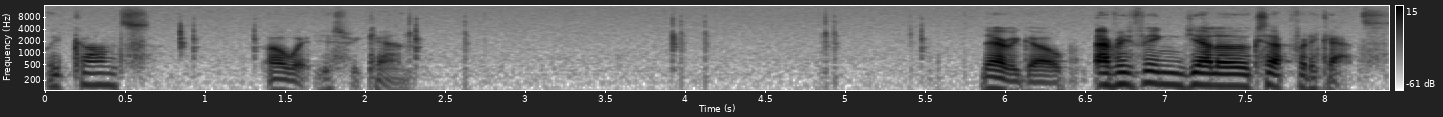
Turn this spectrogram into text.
We can't... Oh wait, yes we can. There we go. Everything yellow except for the cats.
